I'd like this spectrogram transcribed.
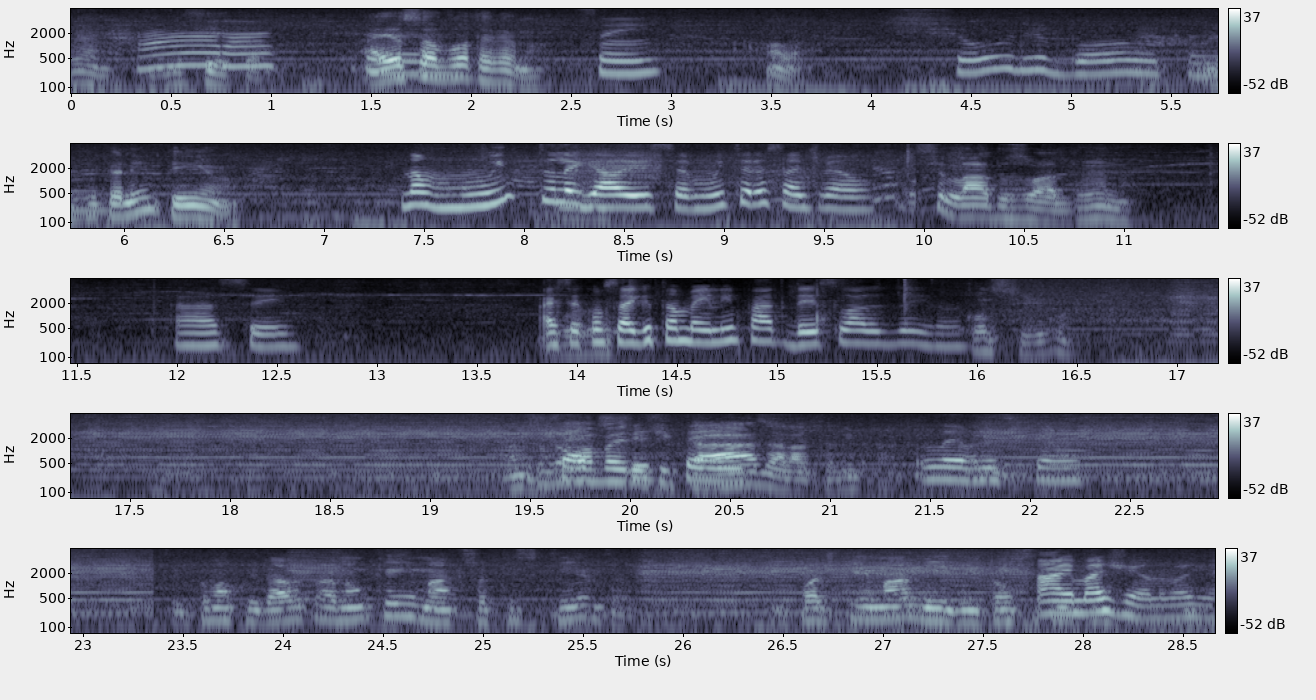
Tá vendo? Caraca. fica. Aí eu só vou, tá vendo? Sim. Ó lá. Show de bola, cara. Ele fica limpinho. Não, muito legal isso, é muito interessante mesmo. Esse lado zoado, tá vendo? Ah, sei. Aí você consegue também limpar desse lado daí, né? Consigo. Antes de dar uma verificada, lá tá limpando. Não lembro desse filme. Tem que tomar cuidado pra não queimar, que isso aqui esquenta. Pode queimar a mídia, então você Ah, tem, imagino, imagino.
